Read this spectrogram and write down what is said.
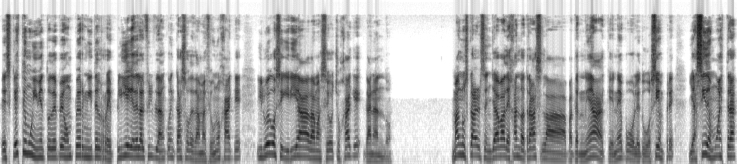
es que este movimiento de peón permite el repliegue del alfil blanco en caso de dama F1 jaque y luego seguiría dama C8 jaque ganando. Magnus Carlsen ya va dejando atrás la paternidad que Nepo le tuvo siempre y así demuestra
